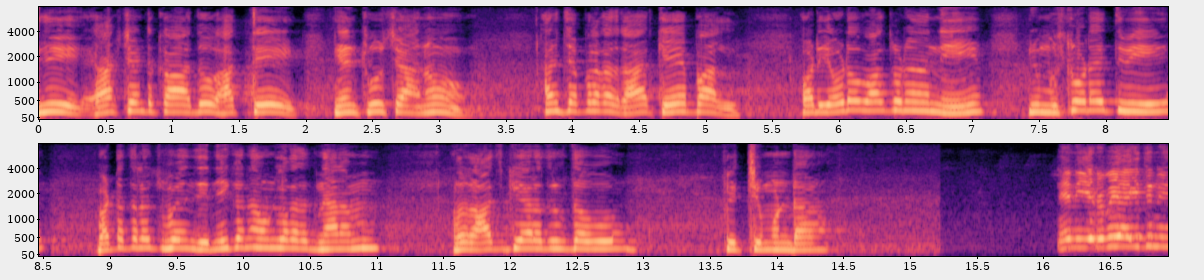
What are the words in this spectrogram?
ఇది యాక్సిడెంట్ కాదు హత్య నేను చూశాను అని చెప్పాలి కదరా కేపాల్ వాడు ఎవడో వాగుతున్నాడని నువ్వు ముసలోడైతివి బట్ట తలొచ్చిపోయింది నీకన్నా ఉండాలి కదా జ్ఞానం. మరి రాజకీయాలు దొరుకుతావు పిచ్చిముండా నేను ఇరవై ఐదుని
